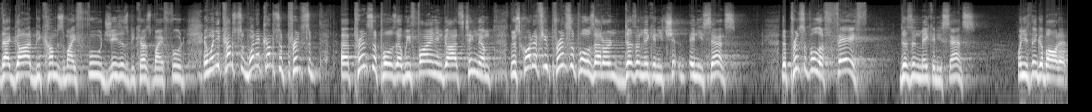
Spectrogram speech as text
that God becomes my food, Jesus becomes my food. And when it comes to when it comes to princip- uh, principles that we find in God's kingdom, there's quite a few principles that are doesn't make any any sense. The principle of faith doesn't make any sense when you think about it.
